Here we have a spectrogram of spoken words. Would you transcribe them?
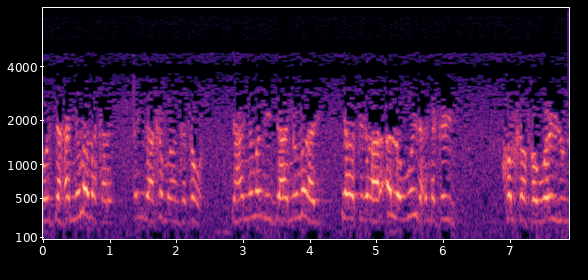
وجهنم ذكر إلا كما أنك سوى جهنم دي جهنم هاي يا ترى ألا ويل حنا قيل خلق فويل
